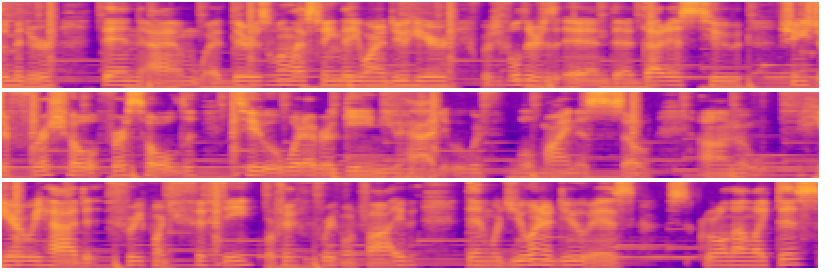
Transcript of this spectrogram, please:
limiter then um, there's one last thing that you want to do here with the filters and that is to change the threshold threshold to whatever gain you had with well minus. So um, here we had 3.50 or 3.5. Then what you want to do is scroll down like this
